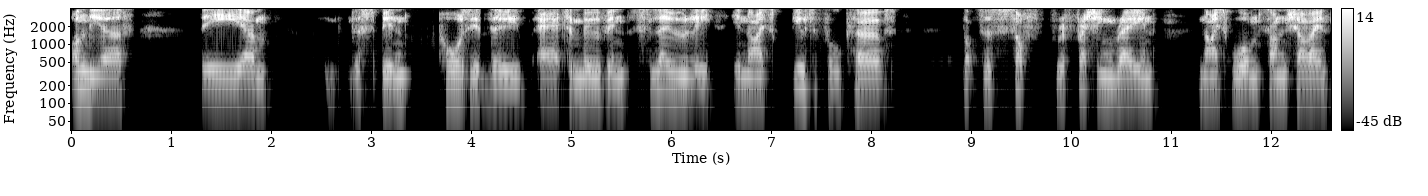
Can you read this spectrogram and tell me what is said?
On the Earth, the um, the spin causes the air to move in slowly in nice, beautiful curves. Lots of soft, refreshing rain, nice, warm sunshine,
